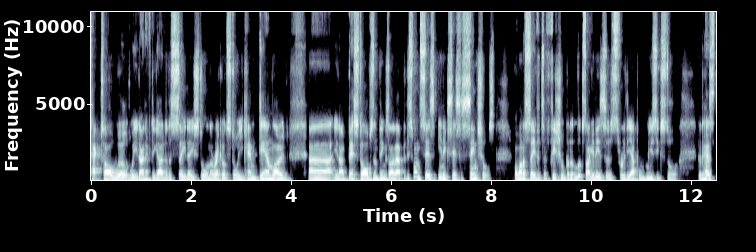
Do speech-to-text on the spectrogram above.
tactile world where you don't have to go to the CD store and the record store. You can download, uh, you know, best ofs and things like that. But this one says INXS Essentials. I want to see if it's official, but it looks like it is. So it's through the Apple Music Store, but it has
